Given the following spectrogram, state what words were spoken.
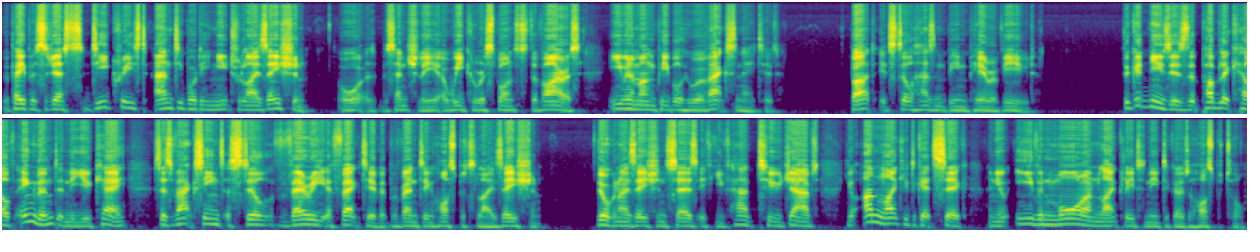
The paper suggests decreased antibody neutralization, or essentially a weaker response to the virus, even among people who were vaccinated. But it still hasn't been peer-reviewed. The good news is that Public Health England in the UK says vaccines are still very effective at preventing hospitalization. The organisation says if you've had two jabs, you're unlikely to get sick and you're even more unlikely to need to go to hospital.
